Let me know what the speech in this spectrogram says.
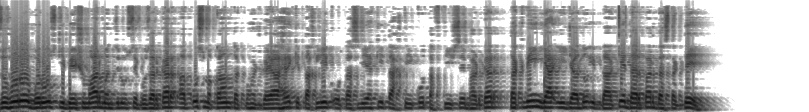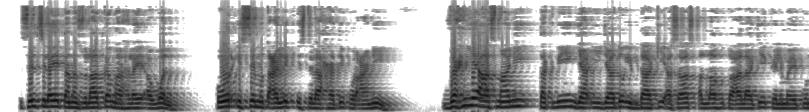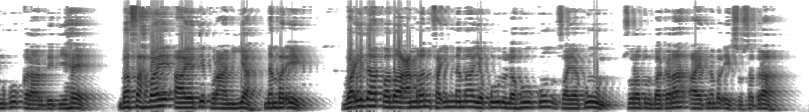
ظہور و بروز کی بے شمار منزلوں سے گزر کر اب اس مقام تک پہنچ گیا ہے کہ تخلیق اور تصویح کی تحقیق و تفتیش سے بڑھ کر تکوین یا ایجاد و ابدا کے در پر دستک دے۔ سلسلہ تنزلات کا مرحلہ اول اور اس سے متعلق اصطلاحات قرآنی۔ وحی آسمانی تکوین یا ایجاد و ابدا کی اساس اللہ تعالیٰ کے کلمہ کن کو قرار دیتی ہے۔ بفہوائے آیت قرآنیہ نمبر ایک۔ وَإِذَا قَضَى عَمْرًا فَإِنَّمَا يَقُولُ لَهُ كُن فَيَكُون۔ سورة البقرہ، آیت نمبر 117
